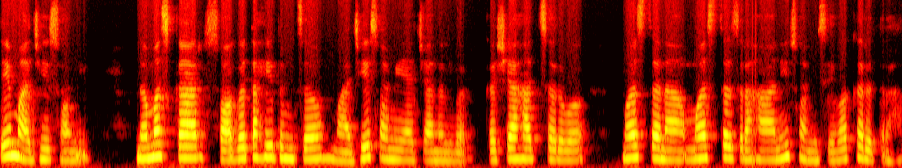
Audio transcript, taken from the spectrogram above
ते माझे स्वामी. नमस्कार स्वागत आहे तुमचं माझे स्वामी या चॅनलवर. कसे आहात सर्व? मस्त ना? मस्तच राहा आणि स्वामी सेवा करत राहा.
